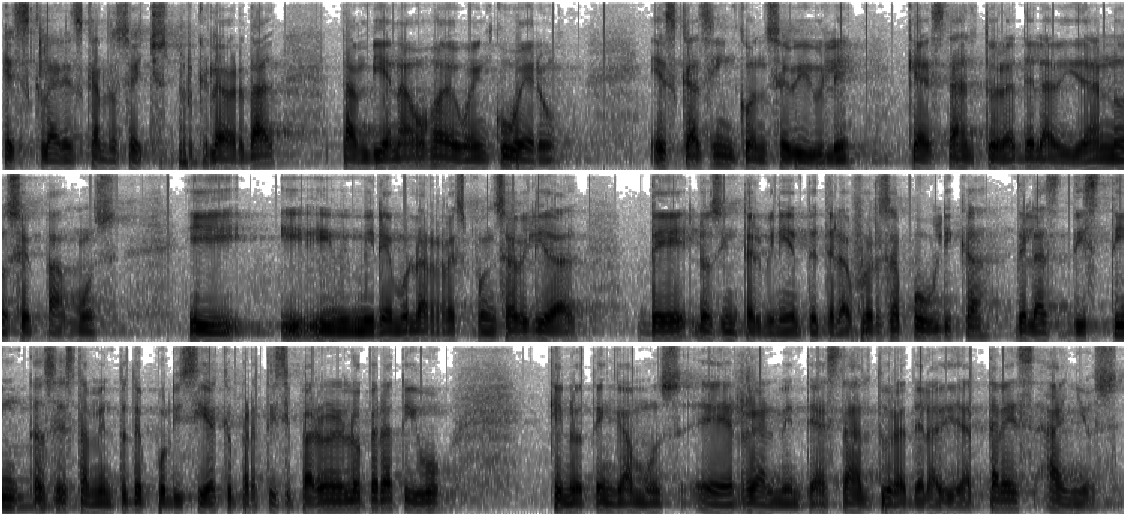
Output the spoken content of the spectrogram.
esclarezcan los hechos, porque la verdad, también a ojo de buen cubero, es casi inconcebible que a estas alturas de la vida no sepamos y, miremos la responsabilidad de los intervinientes de la fuerza pública, de las distintos estamentos de policía que participaron en el operativo, que no tengamos eh, realmente a estas alturas de la vida. Tres años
